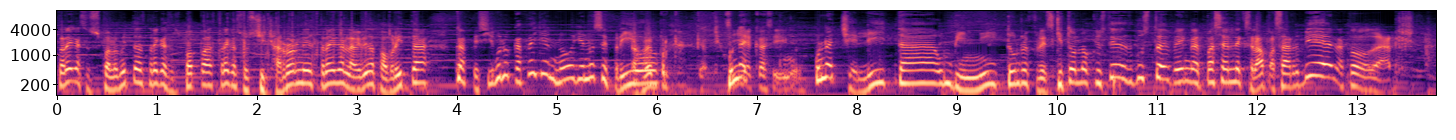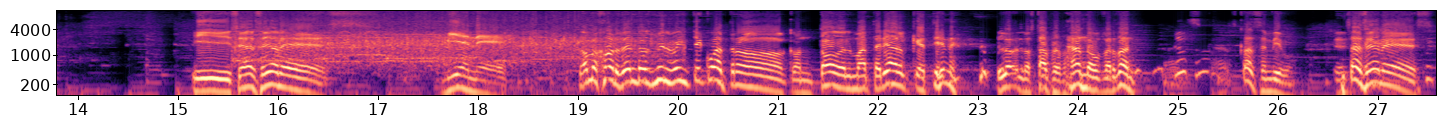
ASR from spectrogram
Traiga sus palomitas, traiga sus papas, traiga sus chicharrones, traiga la bebida favorita. Un cafecito, bueno, café ya no, ya no hace frío. Café porque- sí, Una- ya casi. Una chelita, un vinito, un refresquito, lo que ustedes guste, venga, pásale, que se la va a pasar bien a todo dar. Y señores, señores, viene lo mejor del 2024 con todo el material que tiene. Lo, lo está preparando, perdón. Las, cosas en vivo. Señores, señores,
